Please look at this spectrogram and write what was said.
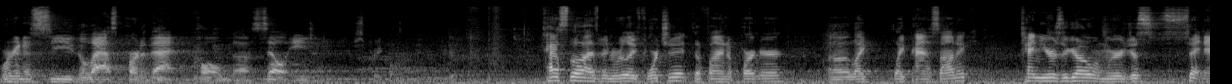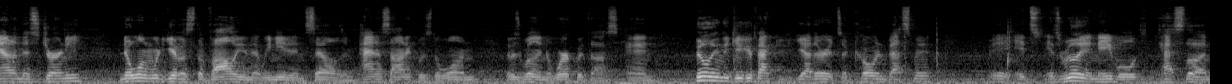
We're gonna see the last part of that called uh, cell aging, which is pretty cool. Tesla has been really fortunate to find a partner uh, like, like Panasonic. 10 years ago when we were just setting out on this journey, no one would give us the volume that we needed in sales and Panasonic was the one that was willing to work with us and building the Gigafactory together, it's a co-investment. It's, it's really enabled Tesla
